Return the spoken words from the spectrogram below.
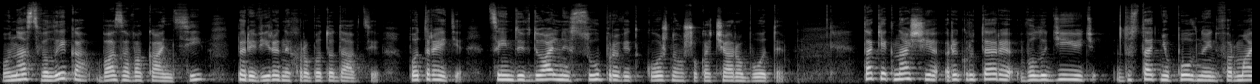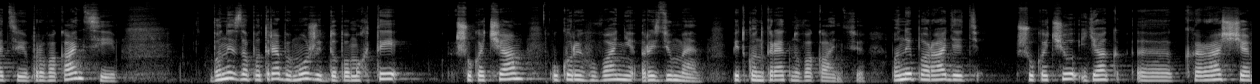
у нас велика база вакансій перевірених роботодавців. По-третє, це індивідуальний супровід кожного шукача роботи. Так як наші рекрутери володіють достатньо повною інформацією про вакансії, вони за потреби можуть допомогти шукачам у коригуванні резюме під конкретну вакансію. Вони порадять шукачу, як е, краще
